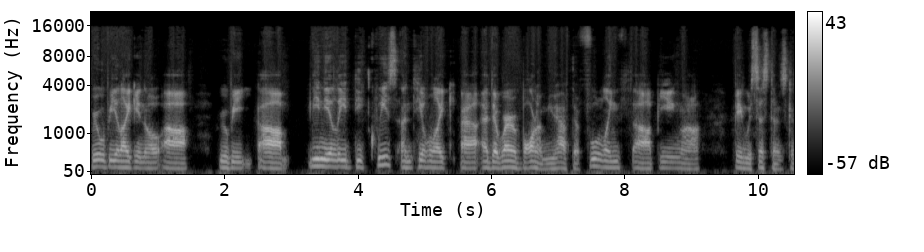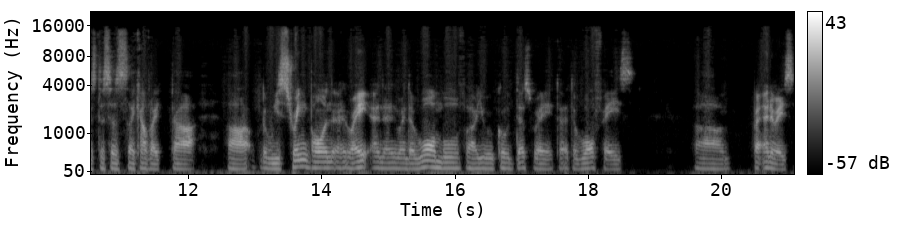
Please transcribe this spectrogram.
will be like you know uh will be um linearly decrease until like uh, at the very bottom. You have the full length being being resistance because this is like kind of like uh the restraint point, uh, right? And then when the wall move, uh, you will go this way, the, the wall face. Um, but anyways,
